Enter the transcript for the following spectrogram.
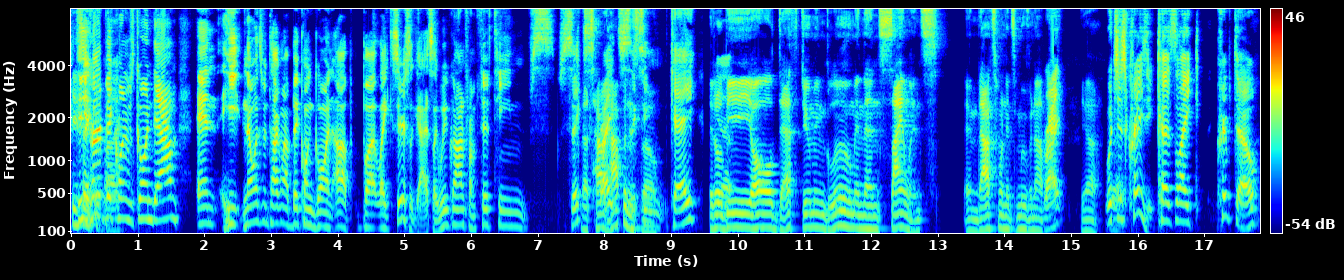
he said heard goodbye. Bitcoin was going down, and he no one's been talking about Bitcoin going up. But like seriously, guys, like we've gone from fifteen six. That's how it right? happens, though. K. It'll Yeah. be all death, doom, and gloom, and then silence, and that's when it's moving up. Right, Yeah. which Yeah. is crazy because like crypto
